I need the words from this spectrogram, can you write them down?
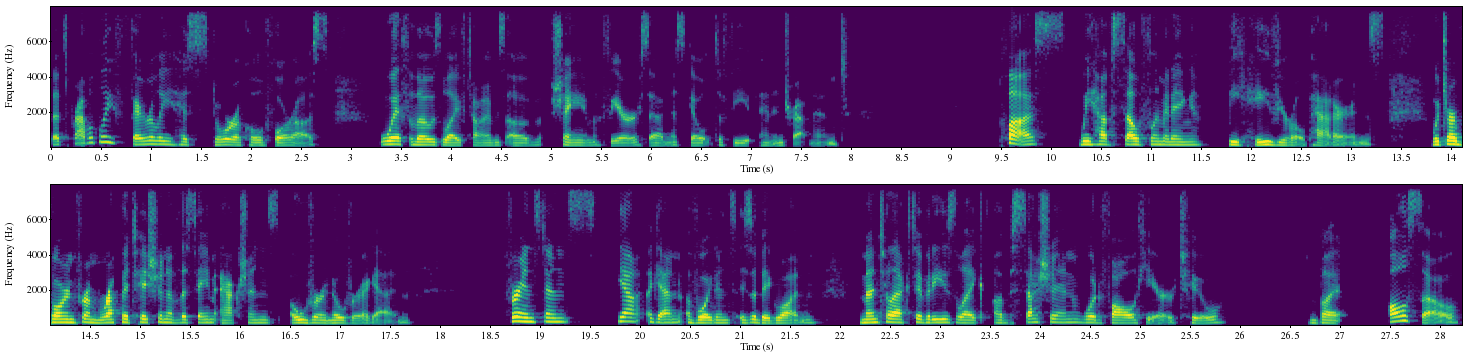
that's probably fairly historical for us with those lifetimes of shame, fear, sadness, guilt, defeat, and entrapment. Plus, we have self limiting behavioral patterns, which are born from repetition of the same actions over and over again. For instance, yeah, again, avoidance is a big one. Mental activities like obsession would fall here too. But also,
